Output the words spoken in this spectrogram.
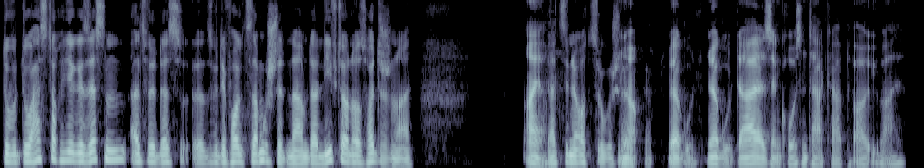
du, du hast doch hier gesessen, als wir das, als wir die Folge zusammengeschnitten haben, da lief doch noch das Heute-Journal. Ah ja. Da hat sie mir auch zugeschaut. Ja, ja gut, ja gut. Da er einen großen Tag gehabt, war er überall.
